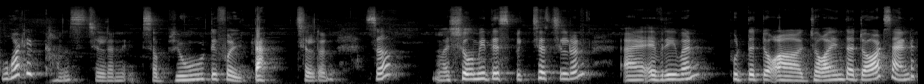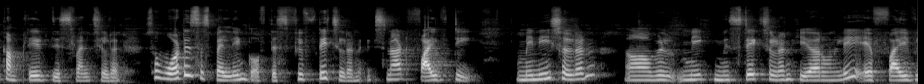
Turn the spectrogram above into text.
What it comes children it's a beautiful duck children. So show me this picture children uh, everyone put the uh, join the dots and complete this one children. So what is the spelling of this 50 children it's not 5t many children uh, will make mistake children here only f i v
